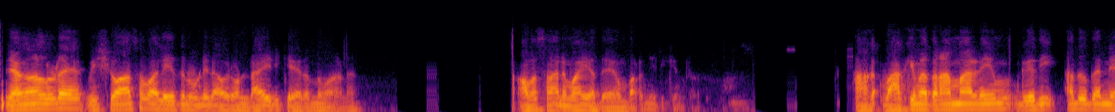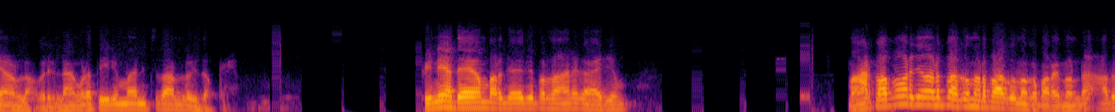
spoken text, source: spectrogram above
ഞങ്ങളുടെ വിശ്വാസ വലയത്തിനുള്ളിൽ അവരുണ്ടായിരിക്കരുന്നുമാണ് അവസാനമായി അദ്ദേഹം പറഞ്ഞിരിക്കുന്നത്. ബാക്കി മെത്രാന്മാരുടെയും ഗതി അത് തന്നെയാണല്ലോ. അവരെല്ലാം കൂടെ തീരുമാനിച്ചതാണല്ലോ ഇതൊക്കെ. പിന്നെ അദ്ദേഹം പറഞ്ഞതിൽ പ്രധാന കാര്യം മാർപ്പാപ്പ പറഞ്ഞ് നടപ്പാക്കും നടപ്പാക്കും എന്നൊക്കെ പറയുന്നുണ്ട്. അത്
